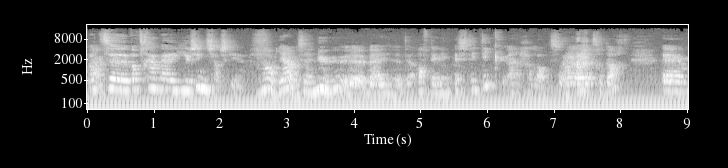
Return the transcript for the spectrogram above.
Wat, eh, wat gaan wij hier zien, Saskia? Nou ja, we zijn nu bij de afdeling esthetiek aangeland, zo hadden we dat gedacht. Ehm,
